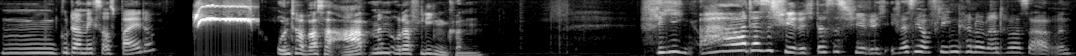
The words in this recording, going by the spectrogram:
Ein guter Mix aus beidem. Unter Wasser atmen oder fliegen können? Fliegen. Ah, das ist schwierig. Das ist schwierig. Ich weiß nicht, ob fliegen kann oder unter Wasser atmen.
